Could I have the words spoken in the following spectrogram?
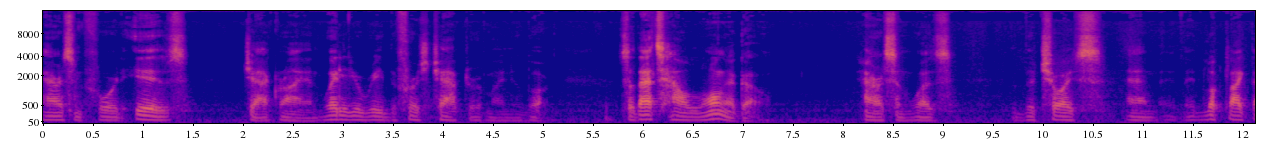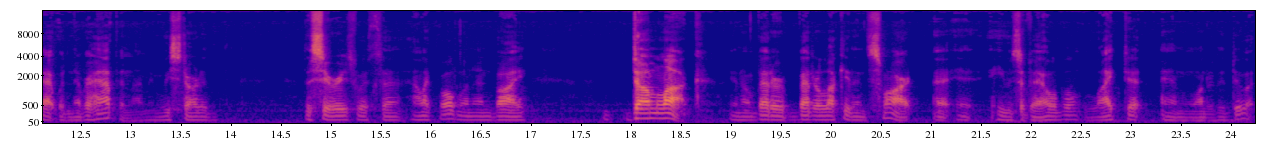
Harrison Ford is Jack Ryan. Wait till you read the first chapter of my new book. So that's how long ago Harrison was the choice, and it looked like that would never happen. I mean, we started the series with uh, Alec Baldwin, and by dumb luck, you know, better better lucky than smart, uh, it, he was available, liked it, and wanted to do it.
